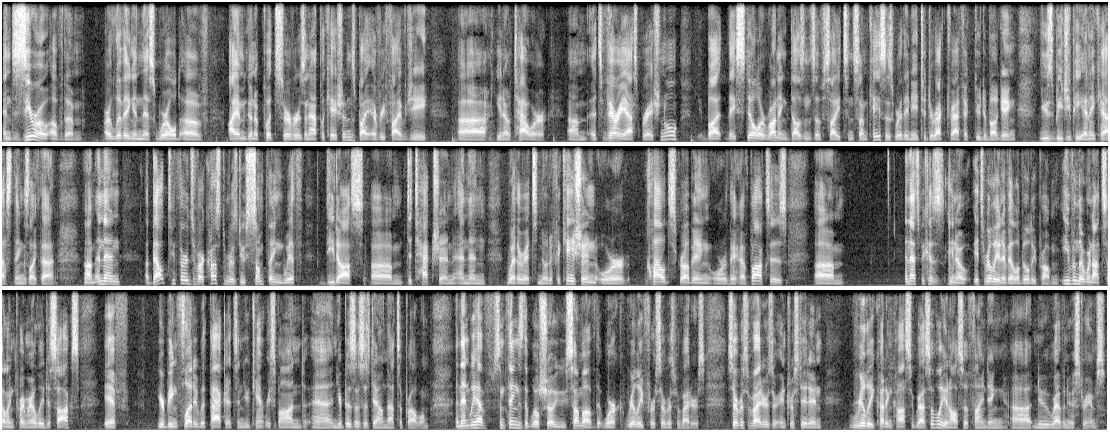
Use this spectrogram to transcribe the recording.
and zero of them are living in this world of I am going to put servers and applications by every 5G uh, you know, tower. Um, it's very aspirational, but they still are running dozens of sites in some cases where they need to direct traffic, do debugging, use BGP Anycast, things like that. Um, and then about two-thirds of our customers do something with DDoS um, detection, and then whether it's notification or cloud scrubbing or they have boxes, um, and that's because, you know, it's really an availability problem. Even though we're not selling primarily to SOCs, if you're being flooded with packets and you can't respond and your business is down, that's a problem. And then we have some things that we'll show you some of that work really for service providers. Service providers are interested in really cutting costs aggressively and also finding uh, new revenue streams.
